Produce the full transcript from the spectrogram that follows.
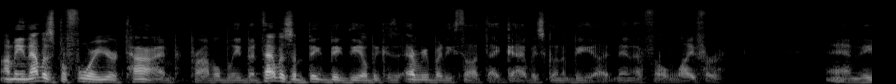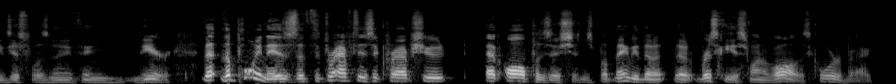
I mean, that was before your time, probably, but that was a big, big deal because everybody thought that guy was going to be an NFL lifer and he just wasn't anything near. The the point is that the draft is a crapshoot at all positions, but maybe the, the riskiest one of all is quarterback,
